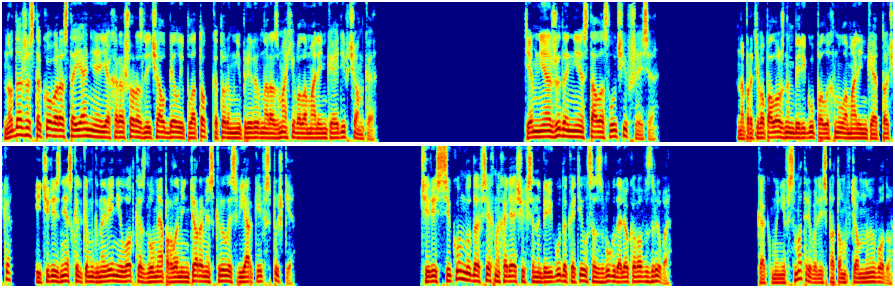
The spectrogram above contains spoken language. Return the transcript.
Но даже с такого расстояния я хорошо различал белый платок, которым непрерывно размахивала маленькая девчонка. Тем неожиданнее стало случившееся. На противоположном берегу полыхнула маленькая точка, и через несколько мгновений лодка с двумя парламентерами скрылась в яркой вспышке. Через секунду до всех находящихся на берегу докатился звук далекого взрыва. Как мы не всматривались потом в темную воду,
